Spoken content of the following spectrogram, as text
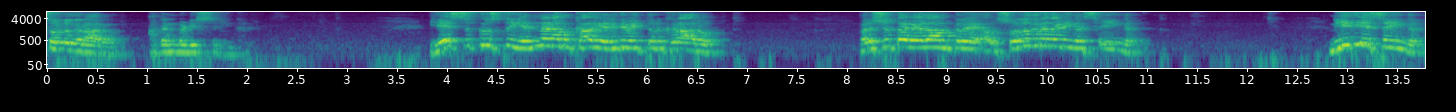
சொல்லுகிறாரோ அதன்படி செய்யுங்கள். இயேசு கிறிஸ்து என்ன நமக்காக எழுதி வைத்திருக்கிறாரோ பரிசுத்த வேதாந்தத்திலே அவர் சொல்லுகிறதை நீங்கள் செய்யுங்கள். நீதியை செய்யுங்கள்.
